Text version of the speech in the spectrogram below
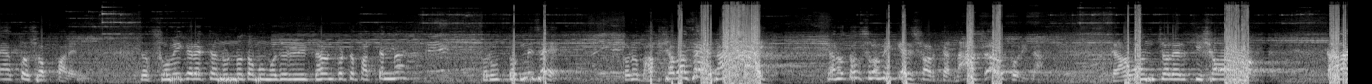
এত সব পারেন। তো শ্রমিকের একটা ন্যূনতম মজুরি নির্ধারণ করতে পারতেন না। কোনো উদ্যোগ নিছে? কোনো ভাবসাব আছে নাই! কেন তো শ্রমিকের সরকার? না, আশাও করি না। গ্রাম অঞ্চলের কৃষক, তারা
